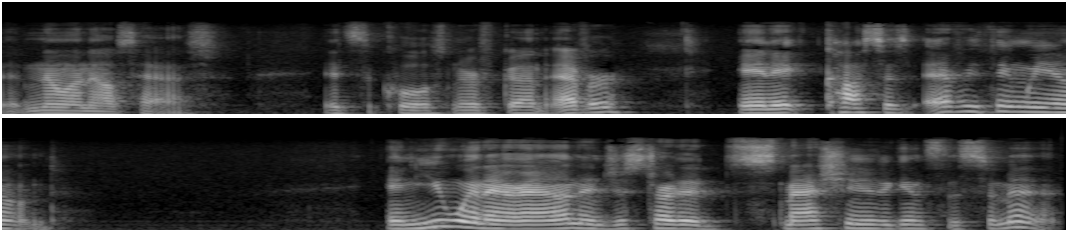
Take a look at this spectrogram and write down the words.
that no one else has. It's the coolest Nerf gun ever, and it cost us everything we owned. And you went around and just started smashing it against the cement.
